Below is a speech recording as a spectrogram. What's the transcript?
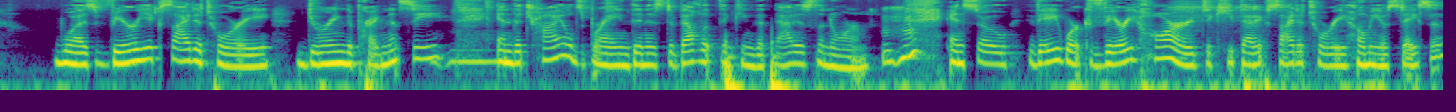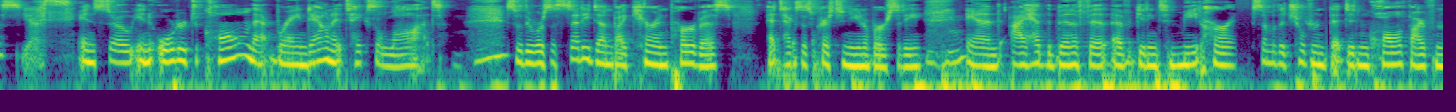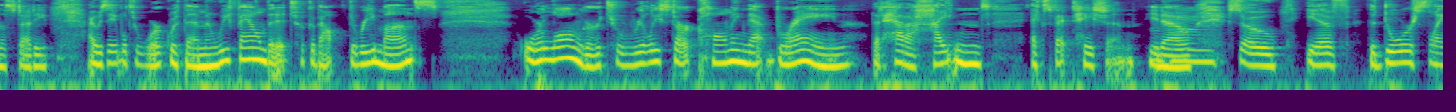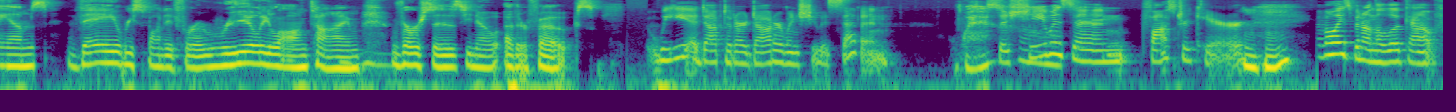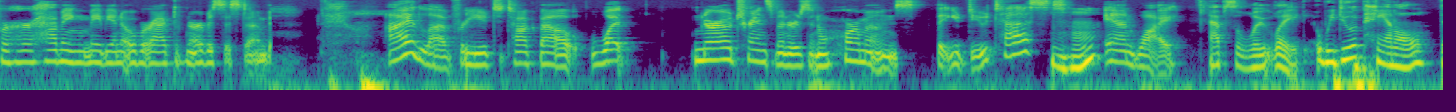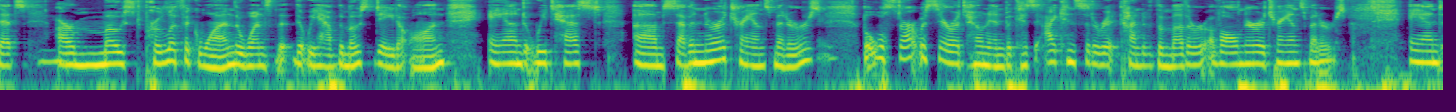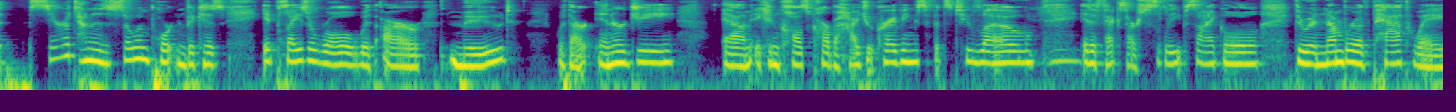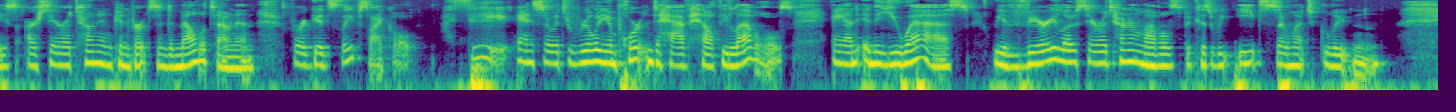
was very excitatory during the pregnancy mm-hmm. and the child's brain then is developed thinking that that is the norm mm-hmm. and so they work very hard to keep that excitatory homeostasis yes and so in order to calm that brain down it takes a lot mm-hmm. so there was a study done by Karyn Purvis at Texas Christian University. Mm-hmm. And I had the benefit of getting to meet her. Some of the children that didn't qualify from the study, I was able to work with them. And we found that it took about three months or longer to really start calming that brain that had a heightened expectation, you know? Mm-hmm. So if the door slams, they responded for a really long time versus, you know, other folks we adopted our daughter when she was seven. Wow. So she was in foster care. Mm-hmm. I've always been on the lookout for her having maybe an overactive nervous system. I'd love for you to talk about what neurotransmitters and hormones that you do test mm-hmm. and why. Absolutely. We do a panel that's mm-hmm. our most prolific one, the ones that, that we have the most data on. And we test um, seven neurotransmitters. But we'll start with serotonin because I consider it kind of the mother of all neurotransmitters. And serotonin is so important because it plays a role with our mood, with our energy, um, it can cause carbohydrate cravings if it's too low. It affects our sleep cycle. Through a number of pathways, our serotonin converts into melatonin for a good sleep cycle. I see. And so it's really important to have healthy levels. And in the US, we have very low serotonin levels because we eat so much gluten.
